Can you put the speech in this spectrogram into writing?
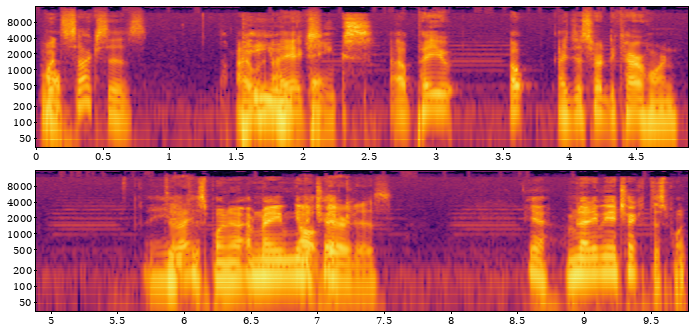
What I'll sucks is I'll I pay you I thanks. I'll pay you. Oh, I just heard the car horn. Hey, Did at I? this point, I'm not even going oh, to check. there it is. Yeah, I'm not even going to check at this point.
